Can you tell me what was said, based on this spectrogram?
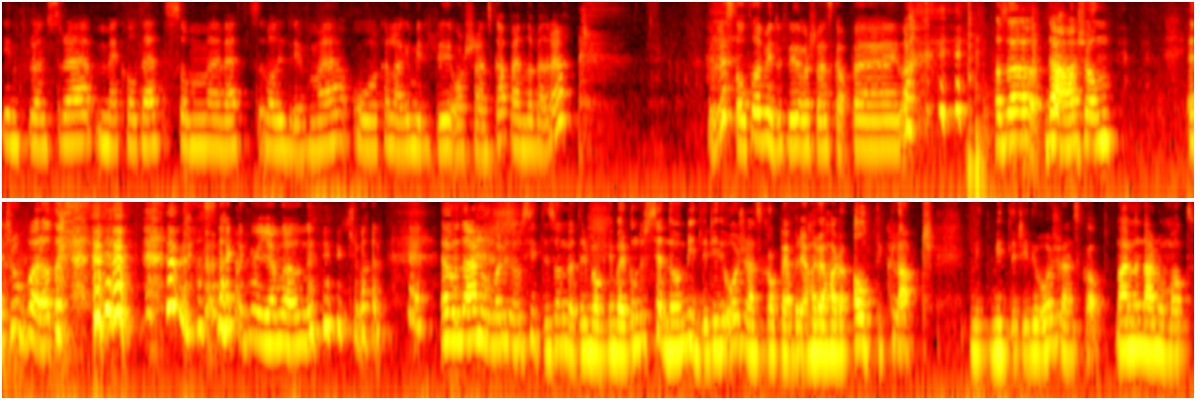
Influensere med kvalitet som vet hva de driver med og kan lage midlertidig årsregnskap, er enda bedre. Du ble stolt av det midlertidige årsregnskapet, dag Altså, det er sånn Jeg tror bare at Vi har snakket mye om det denne uken her. ja, men Det er noe med å liksom sitte som møter i banken bare Kan du sende over midlertidig årsregnskap? Og jeg bare har, har det alltid klart. Mitt midlertidige årsregnskap. Nei, men det er noe med at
